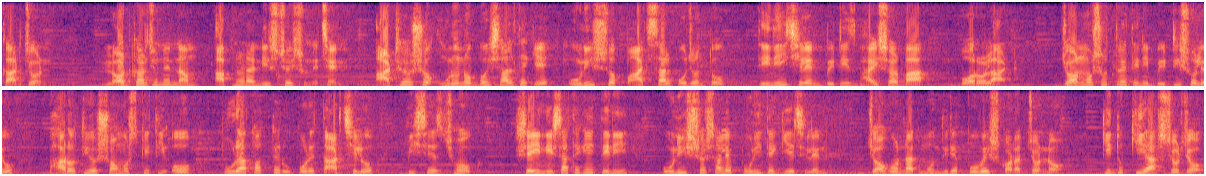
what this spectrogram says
কার্জন। লর্ড কার্জনের নাম আপনারা নিশ্চয়ই শুনেছেন। আঠেরোশো উননব্বই সাল থেকে উনিশশো পাঁচ সাল পর্যন্ত তিনিই ছিলেন ব্রিটিশ ভাইসর বা বড়লাট। জন্মসূত্রে তিনি ব্রিটিশ হলেও ভারতীয় সংস্কৃতি ও পুরাতত্ত্বের উপরে তার ছিল বিশেষ ঝোঁক। সেই নেশা থেকেই তিনি উনিশশো সালে পুরীতে গিয়েছিলেন জগন্নাথ মন্দিরে প্রবেশ করার জন্য। কিন্তু কি আশ্চর্য,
